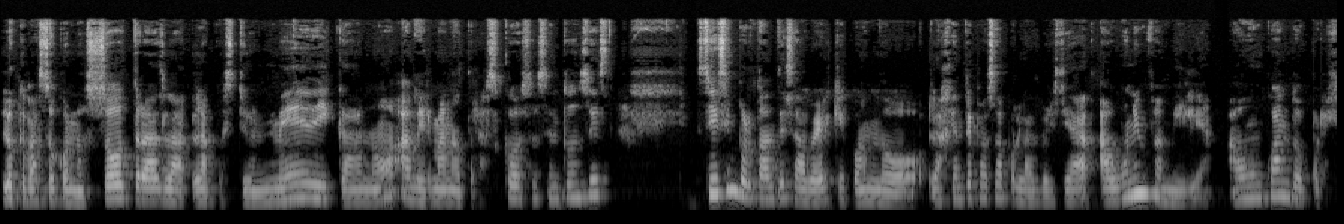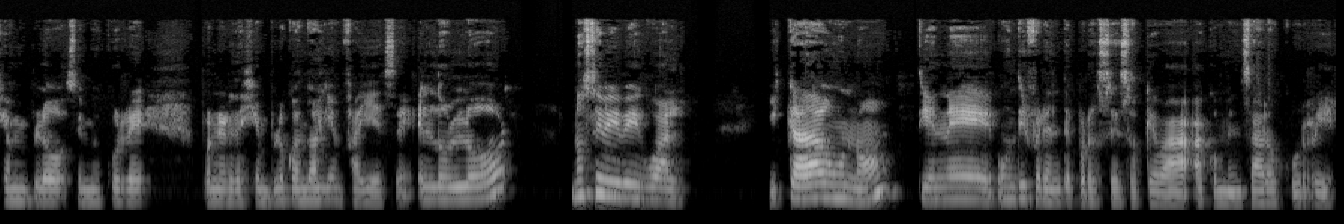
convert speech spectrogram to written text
lo que pasó con nosotras, la, la cuestión médica, ¿no? A mi hermana otras cosas. Entonces, sí es importante saber que cuando la gente pasa por la adversidad, aún en familia, aún cuando, por ejemplo, se me ocurre poner de ejemplo cuando alguien fallece, el dolor no se vive igual y cada uno tiene un diferente proceso que va a comenzar a ocurrir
